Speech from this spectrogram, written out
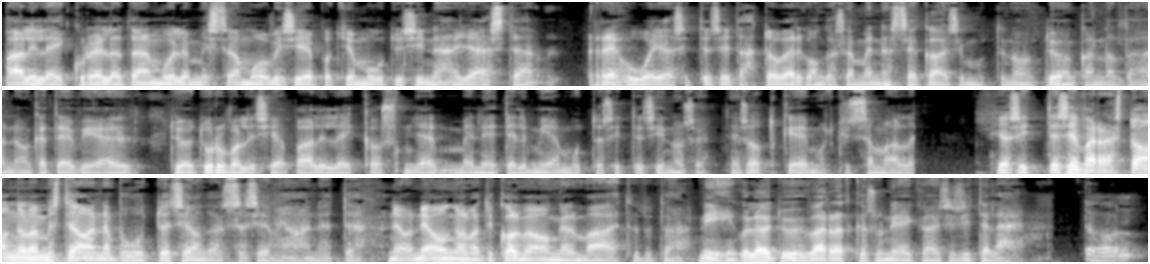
paalileikkureilla tai muille, missä on muovisiepot ja muut, niin siinähän jää sitä rehua ja sitten se tahtoo verkon kanssa mennä sekaisin, mutta ne on työn kannaltahan ne on käteviä ja työturvallisia paalileikkausmenetelmiä, mutta sitten siinä on se, ne sotkee mutkin samalle. Ja sitten se varasto-ongelma, mistä on aina puhuttu, että se on kanssa se, että ne on ne ongelmat ja kolme ongelmaa, että tota, niihin kun löytyy hyvä ratkaisu, niin eiköhän se sitä lähde. Tuohon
